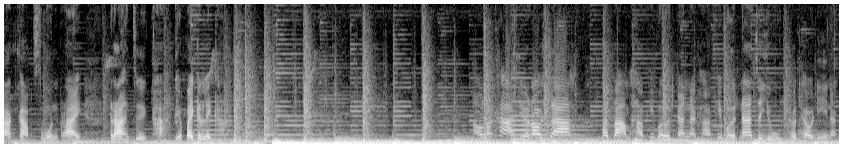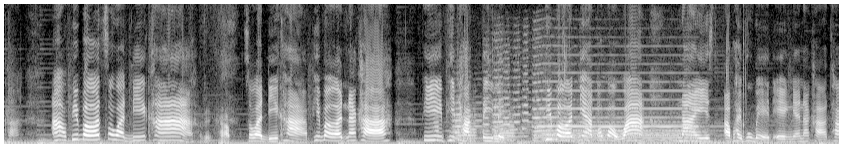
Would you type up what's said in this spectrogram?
จักกับสมุนไพรรางจืดค่ะ เดี๋ยวไปกันเลยค่ะ เอาละค่ะ เดี๋ยวเราจะมาตามหาพี่เบิร์ตกันนะคะ พี่เบิร์ตน่าจะอยู่แถวๆนี้นะคะอ้าวพี่เบิร์ตสวัสดีค่ะ สวัสดีครับ สวัสดีค่ะ พี่เบิร์ตนะคะ พี่พิทักษ์ตีเหล็ก พี่เบิร์ตเนี่ยต้องบอกว่าในอภัยภูเบศเองเนี่ยนะคะ ถ้า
